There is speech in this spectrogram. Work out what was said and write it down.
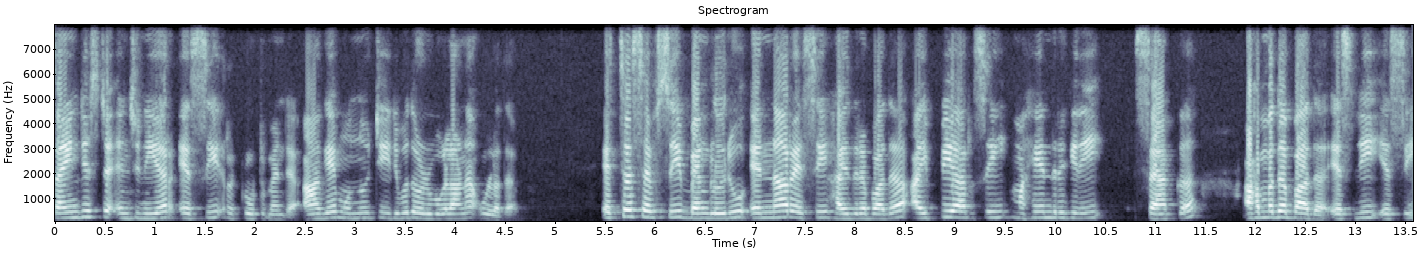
scientist engineer S C recruitment. ആകെ മുന്നൂറ്റി ഇരുപത് ഒഴിവുകളാണ് ഉള്ളത്. H S F C Bengaluru N R S C Hyderabad I P R C Mahendragiri SAC Ahmedabad S D S C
